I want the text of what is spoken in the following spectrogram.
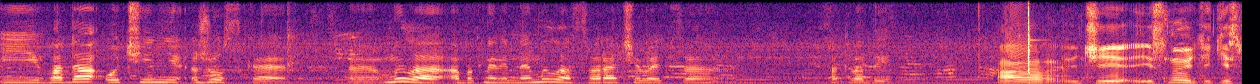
И вода очень жесткая. Мыло, обыкновенное мыло сворачивается от воды. А чи існують якісь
